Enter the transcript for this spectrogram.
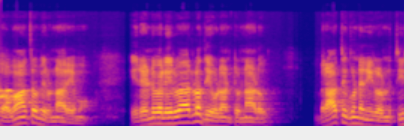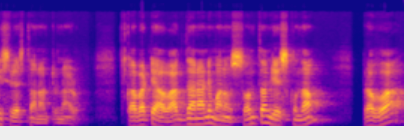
స్వభావంతో మీరు ఉన్నారేమో ఈ రెండు వేల ఇరవై ఆరులో దేవుడు అంటున్నాడు రాతి గుండె నీళ్ళను తీసివేస్తాను అంటున్నాడు. కాబట్టి ఆ వాగ్దానాన్ని మనం సొంతం చేసుకుందాం. ప్రభువ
